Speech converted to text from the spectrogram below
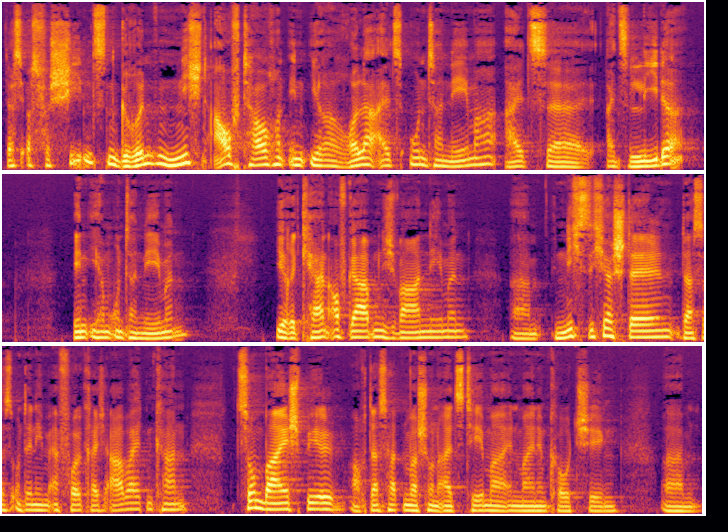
Dass sie aus verschiedensten Gründen nicht auftauchen in ihrer Rolle als Unternehmer, als, äh, als Leader in ihrem Unternehmen ihre Kernaufgaben nicht wahrnehmen, ähm, nicht sicherstellen, dass das Unternehmen erfolgreich arbeiten kann. Zum Beispiel, auch das hatten wir schon als Thema in meinem Coaching, ähm,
